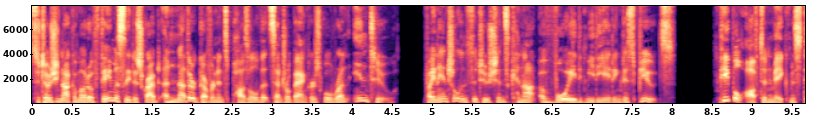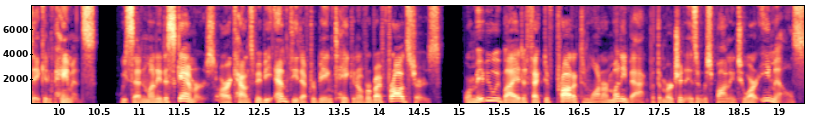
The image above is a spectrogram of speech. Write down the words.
Satoshi Nakamoto famously described another governance puzzle that central bankers will run into. Financial institutions cannot avoid mediating disputes. People often make mistaken payments. We send money to scammers, our accounts may be emptied after being taken over by fraudsters. Or maybe we buy a defective product and want our money back, but the merchant isn't responding to our emails.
